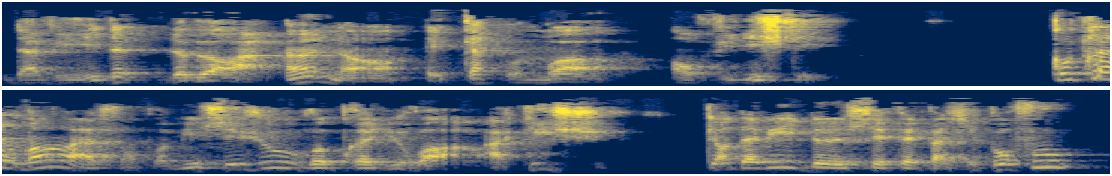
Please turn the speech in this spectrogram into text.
David demeura un an et quatre mois en Philistie. Contrairement à son premier séjour auprès du roi Akish, quand David s'est fait passer pour fou,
